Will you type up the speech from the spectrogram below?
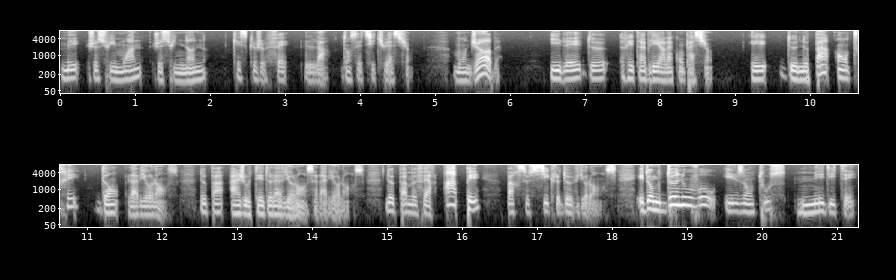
mais je suis moine, je suis nonne, qu'est-ce que je fais là, dans cette situation? Mon job, il est de rétablir la compassion et de ne pas entrer dans la violence, ne pas ajouter de la violence à la violence, ne pas me faire happer par ce cycle de violence. Et donc, de nouveau, ils ont tous médité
